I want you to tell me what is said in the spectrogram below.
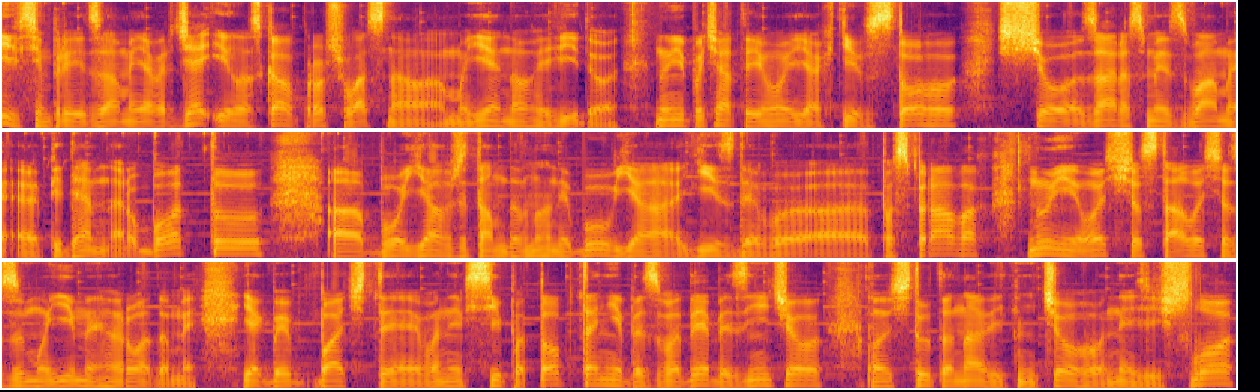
І всім привіт, з вами я Верджай і ласкаво прошу вас на моє нове відео. Ну і почати його я хотів з того, що зараз ми з вами е, підемо на роботу, бо я вже там давно не був, я їздив е, по справах. Ну і ось що сталося з моїми городами. Як ви бачите, вони всі потоптані, без води, без нічого. Ось тут навіть нічого не зійшло.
